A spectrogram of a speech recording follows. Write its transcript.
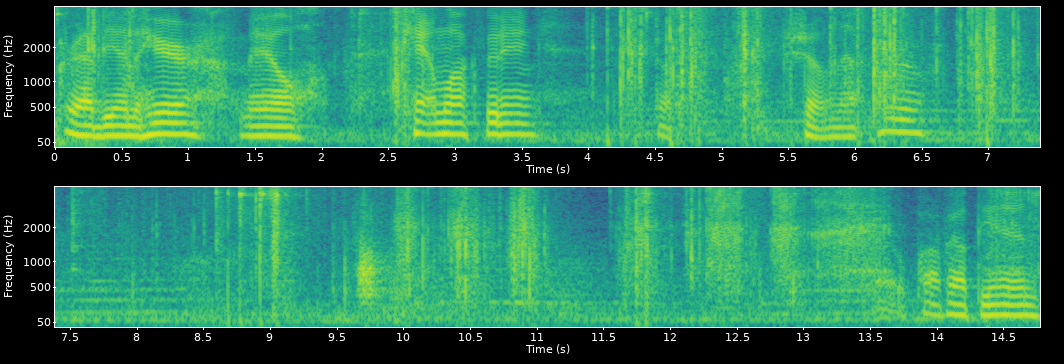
Grab the end of here, male cam lock fitting, start shoving that through. That'll pop out the end.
